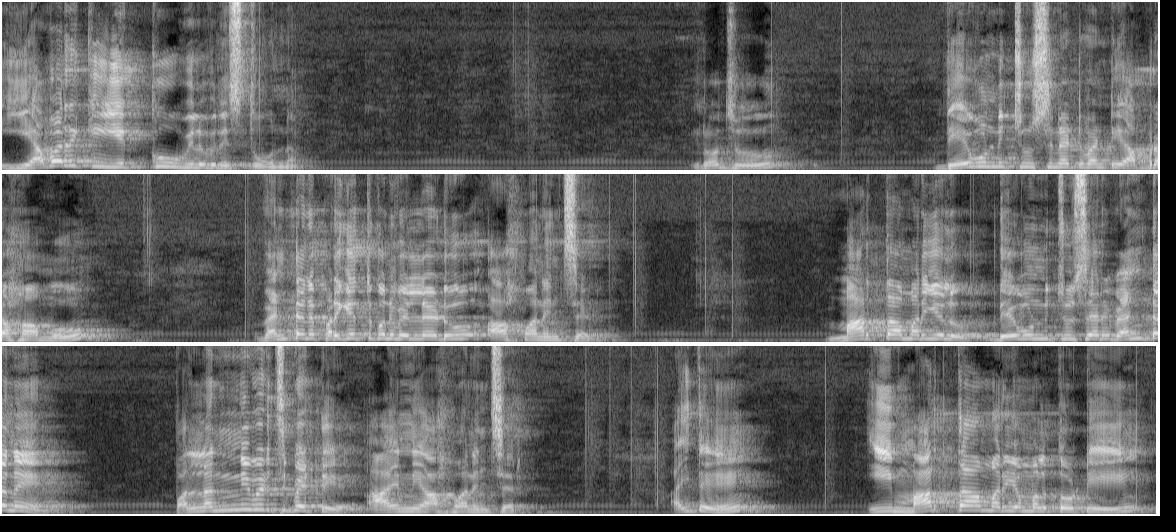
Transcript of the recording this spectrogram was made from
ఎవరికి ఎక్కువ విలువనిస్తూ ఉన్నాం? ఈరోజు దేవుణ్ణి చూసినటువంటి అబ్రహాము వెంటనే పరిగెత్తుకుని వెళ్ళాడు ఆహ్వానించాడు. మార్తా మరియలు దేవుణ్ణి చూశారు వెంటనే పనులన్నీ విడిచిపెట్టి ఆయన్ని ఆహ్వానించారు. అయితే ఈ మార్తా మరియమ్మలతోటి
